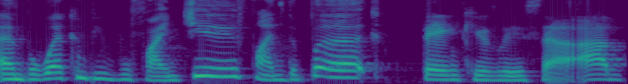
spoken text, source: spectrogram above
Um, but where can people find you, find the book? Thank you, Lisa. Um,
